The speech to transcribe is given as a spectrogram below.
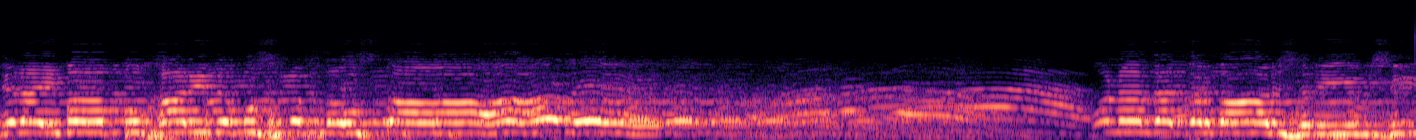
جڑا امام بخاری دے مسلم دا استاد ہے۔ انہوں دا دربار شریف سی۔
